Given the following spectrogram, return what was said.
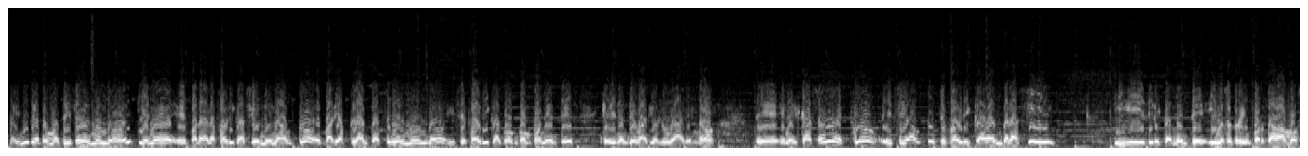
La industria automotriz en el mundo hoy tiene eh, para la fabricación de un auto varias plantas en el mundo y se fabrica con componentes que vienen de varios lugares, ¿no? Eh, en el caso nuestro, ese auto se fabricaba en Brasil y directamente y nosotros importábamos.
